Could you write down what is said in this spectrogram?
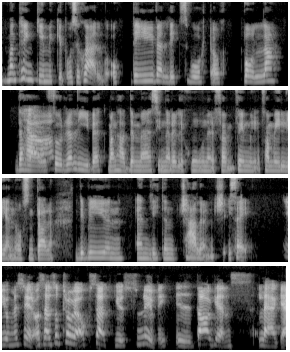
man tänker ju mycket på sig själv och det är ju väldigt svårt att bolla det här Ja. förra livet man hade med sina relationer, fam- fam- familjen och sånt där. Det blir ju en, en liten challenge i sig. Jo men det. Och sen så tror jag också att just nu i, i dagens läge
